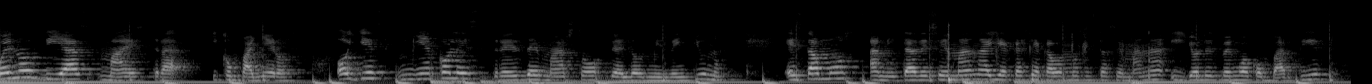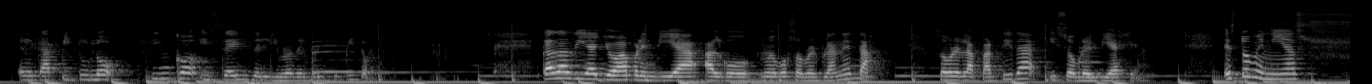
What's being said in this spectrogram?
Buenos días, maestra y compañeros. Hoy es miércoles 3 de marzo del 2021. Estamos a mitad de semana, ya casi acabamos esta semana y yo les vengo a compartir el capítulo 5 y 6 del libro del principito. Cada día yo aprendía algo nuevo sobre el planeta, sobre la partida y sobre el viaje. Esto venía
